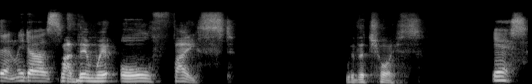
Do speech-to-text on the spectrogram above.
certainly does. But then we're all faced with a choice. Yes.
